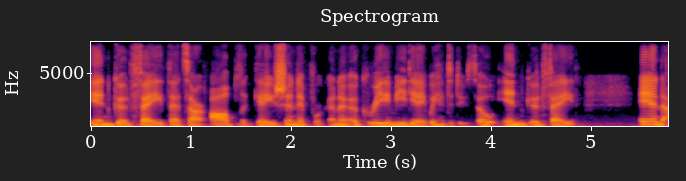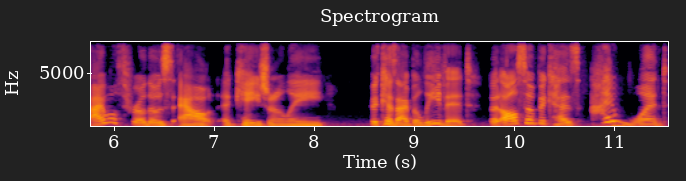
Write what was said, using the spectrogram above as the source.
in good faith. That's our obligation. If we're going to agree to mediate, we have to do so in good faith. And I will throw those out occasionally because I believe it, but also because I want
